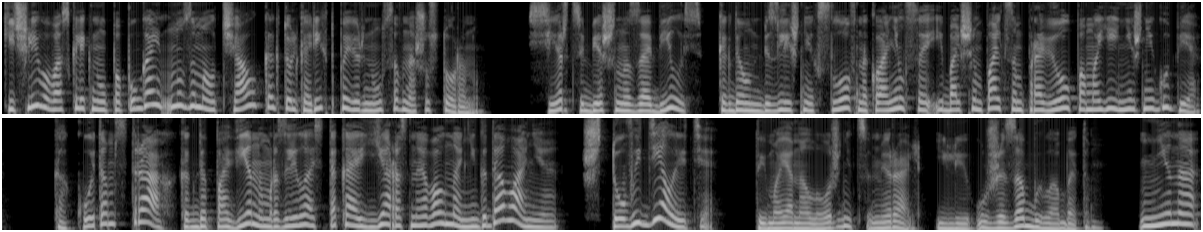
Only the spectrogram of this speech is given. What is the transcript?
Кичливо воскликнул попугай, но замолчал, как только Рихт повернулся в нашу сторону. Сердце бешено забилось, когда он без лишних слов наклонился и большим пальцем провел по моей нижней губе. Какой там страх, когда по венам разлилась такая яростная волна негодования? Что вы делаете? Ты моя наложница, Мираль, или уже забыла об этом? Не на...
